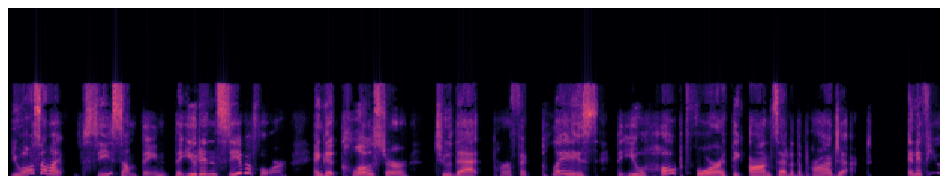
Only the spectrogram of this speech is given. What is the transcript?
You also might see something that you didn't see before and get closer to that perfect place that you hoped for at the onset of the project. And if you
